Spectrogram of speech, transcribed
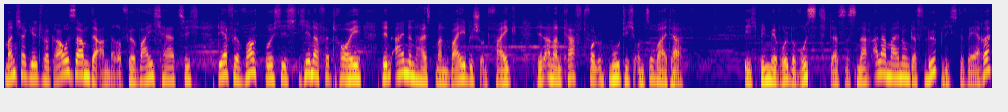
mancher gilt für grausam, der andere für weichherzig, der für wortbrüchig, jener für treu, den einen heißt man weibisch und feig, den anderen kraftvoll und mutig und so weiter. Ich bin mir wohl bewusst, dass es nach aller Meinung das Löblichste wäre,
